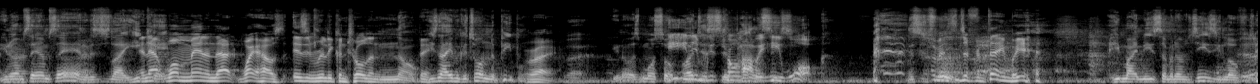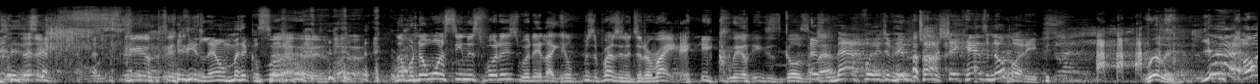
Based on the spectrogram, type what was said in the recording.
You know what I'm saying? I'm saying and it's just like he and that one man in that White House isn't really controlling. No, he's not even controlling the people. Right. You know, it's more so he didn't even budgets and control the way he walk. This is I mean, it's a different thing, but yeah. He might need some of them Jeezy loafers. But that's- he needs Leon Medical Center. Word, word. No, but no one's seen this footage where they like, yo, Mr. President to the right. And he clearly just goes There's left. mad footage of him trying to shake hands with nobody. really? Yeah. Oh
